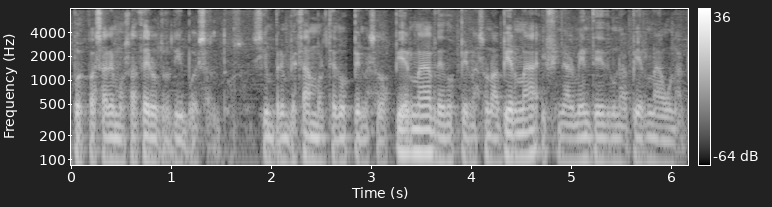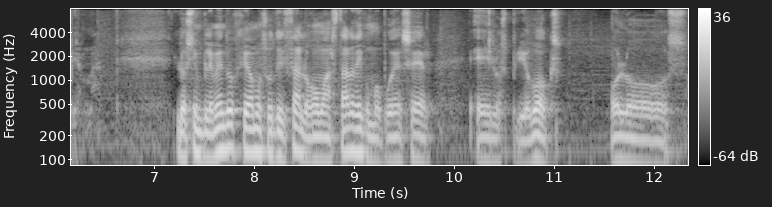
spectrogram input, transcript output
pues pasaremos a hacer otro tipo de saltos. Siempre empezamos de dos piernas a dos piernas, de dos piernas a una pierna y finalmente de una pierna a una pierna. Los implementos que vamos a utilizar luego más tarde, como pueden ser eh, los Priobox o, los,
